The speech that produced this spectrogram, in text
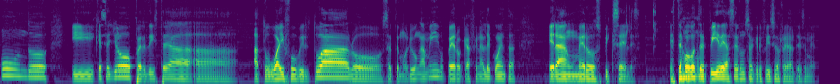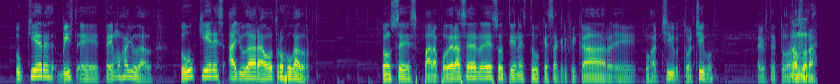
mundo y qué sé yo, perdiste a, tu waifu virtual o se te murió un amigo, pero que a final de cuentas eran meros pixeles. Este juego te pide hacer un sacrificio real. Te dice, tú quieres, viste, eh, te hemos ayudado. Tú quieres ayudar a otro jugador. Entonces, para poder hacer eso, tienes tú que sacrificar eh, tus archivos, tu archivo, todas las, horas,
